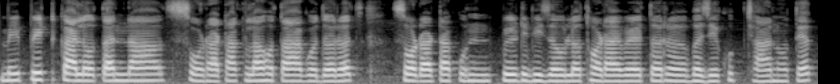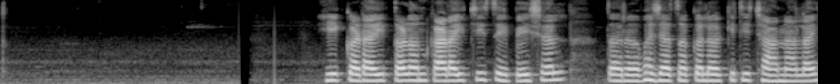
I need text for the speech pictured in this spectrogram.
मी पीठ कालवताना सोडा टाकला होता अगोदरच. सोडा टाकून पीठ भिजवलं थोडा वेळ तर भजे खूप छान होत्यात. ही कढाई तळण काढायचीच आहे स्पेशल तर भज्याचा कलर किती छान आलाय.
